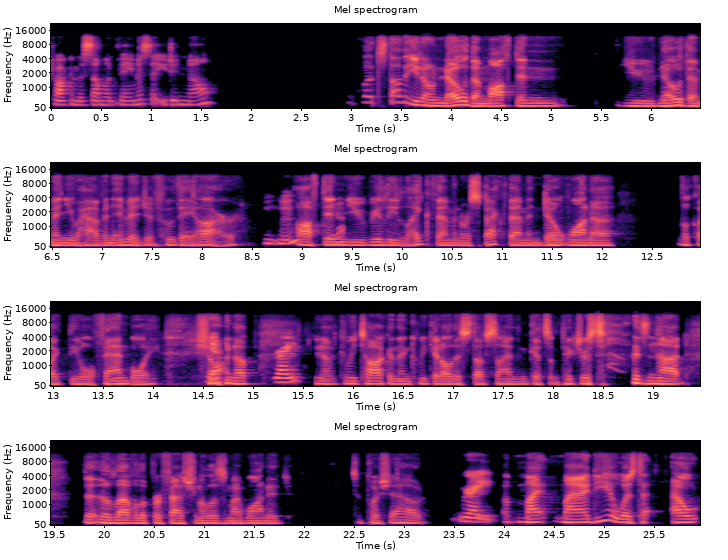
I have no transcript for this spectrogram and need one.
talking to someone famous that you didn't know? Well, it's not that you don't know them. Often you know them and you have an image of who they are. Mm-hmm. Often you really like them and respect them and don't want to look like the old fanboy showing yeah, up. Right. You know, can we talk and then can we get all this stuff signed and get some pictures? it's not the, the level of professionalism I wanted to push out. Right. Uh, my my idea was to out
